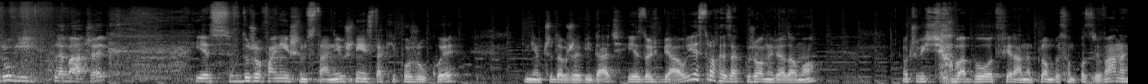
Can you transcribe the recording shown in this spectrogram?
drugi chlebaczek jest w dużo fajniejszym stanie, już nie jest taki pożółkły. Nie wiem czy dobrze widać, jest dość biały, jest trochę zakurzony wiadomo. Oczywiście oba były otwierane, plomby są pozrywane.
